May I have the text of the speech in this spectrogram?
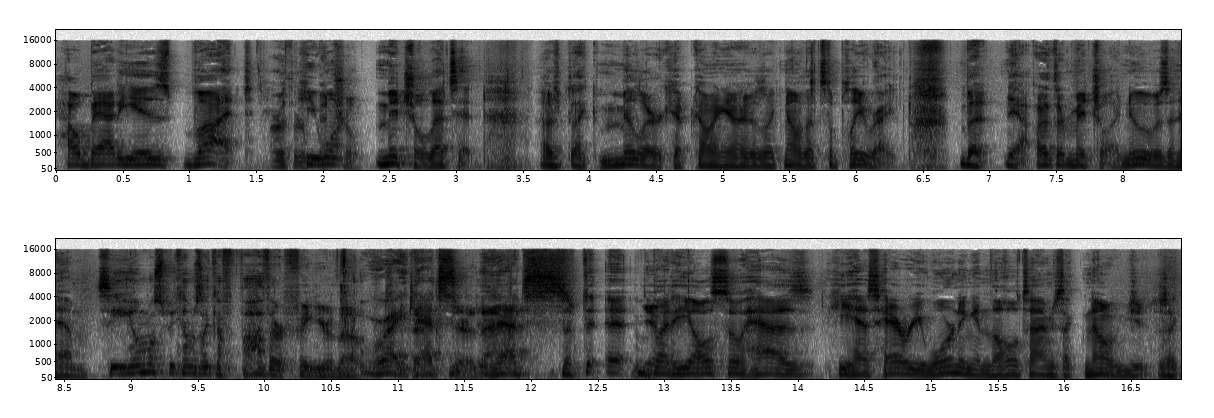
how bad he is, but Arthur he Mitchell. Mitchell, that's it. I was like Miller kept coming in. I was like, no, that's the playwright. But yeah, Arthur Mitchell. I knew it was an M. See, he almost becomes like a father figure, though. Right, that's Dexter. that's. uh, But he also has he has Harry warning him the whole time. He's like, no, he's like,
